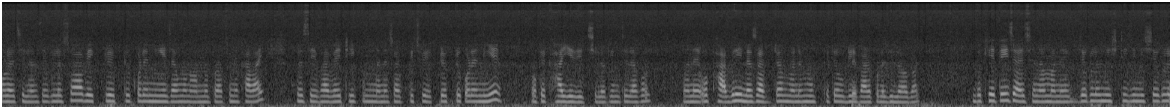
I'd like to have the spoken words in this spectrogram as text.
করেছিলেন সেগুলো সব একটু একটু করে নিয়ে যেমন অন্নপ্রাশনে খাওয়ায় তো সেভাবেই ঠিক মানে সব কিছু একটু একটু করে নিয়ে ওকে খাইয়ে দিচ্ছিল। কিন্তু দেখো মানে ও খাবেই না, সবটা মানে মুখ থেকে উগলে বার করে দিল আবার। তো খেতেই চাইছে না মানে যেগুলো মিষ্টি জিনিস সেগুলো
